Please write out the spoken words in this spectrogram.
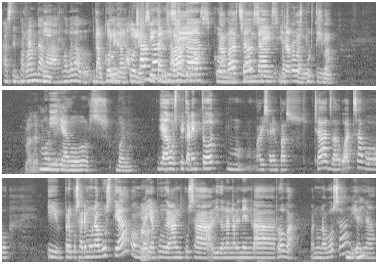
Estem parlant de la roba del, Del col·le, del el col·le, xandall sí, tant i la bates bata. com la batxa, sí, i la roba esportiva. Vale? Molt I bé. llavors, bueno, Ja ho explicarem tot, mm, avisarem pels xats del WhatsApp o... I, però posarem una bústia on Ah. allà podran posar, li donen al nen la roba en una bossa i Mhm. allà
